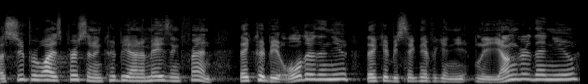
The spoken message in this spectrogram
a super wise person and could be an amazing friend. They could be older than you, they could be significantly younger than you.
